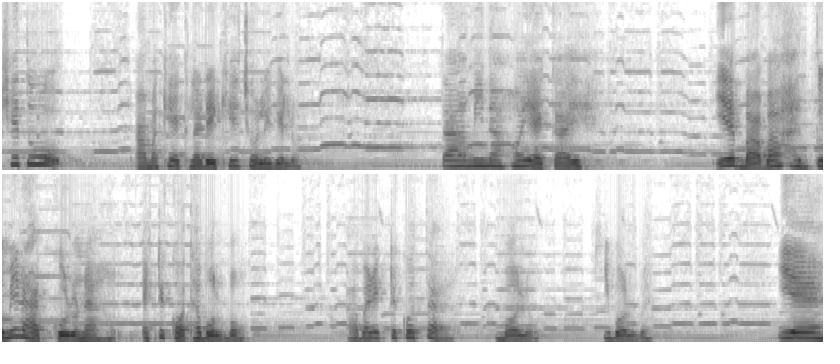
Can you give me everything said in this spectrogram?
সে তো আমাকে একলা রেখে চলে গেল। তা আমি না হয় একাই এ বাবা, তুমি রাগ করো না, একটা কথা বলব। আবার একটা কথা? বলো, কি বলবে? ইয়ে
